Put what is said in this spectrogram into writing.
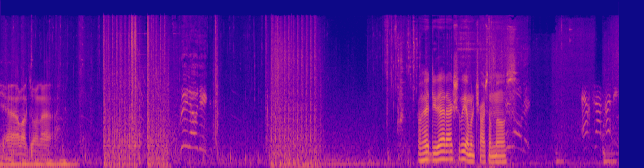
Yeah, I'm not doing that. Reloading! Go ahead, do that actually. I'm gonna try something else. Reloading! Airtrap ready!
